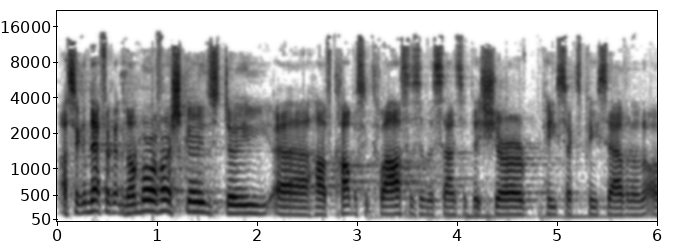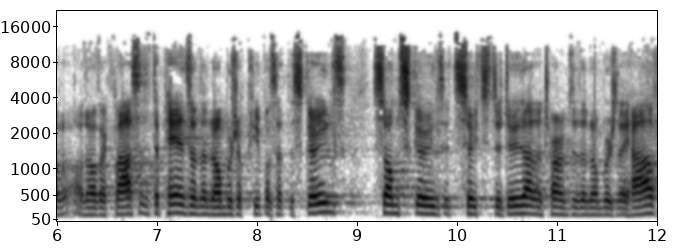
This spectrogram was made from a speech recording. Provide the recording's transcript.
a significant number of our schools do uh, have composite classes in the sense that they share P6, P7 and, and, other classes. It depends on the numbers of pupils at the schools. Some schools it suits to do that in terms of the numbers they have,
